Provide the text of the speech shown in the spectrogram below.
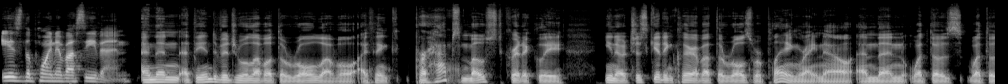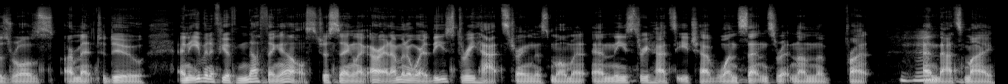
is the point of us even. And then at the individual level, at the role level, I think perhaps most critically, you know, just getting clear about the roles we're playing right now and then what those what those roles are meant to do. And even if you have nothing else, just saying like, all right, I'm going to wear these three hats during this moment and these three hats each have one sentence written on the front Mhm. and that's my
